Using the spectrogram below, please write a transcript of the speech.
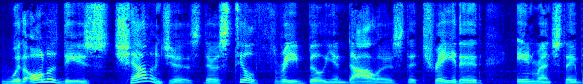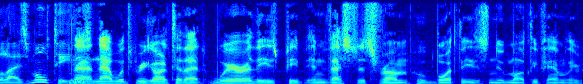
With all of these challenges, there's still three billion dollars that traded in rent stabilized multi. Now, now, with regard to that, where are these peop investors from who bought these new multifamily?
